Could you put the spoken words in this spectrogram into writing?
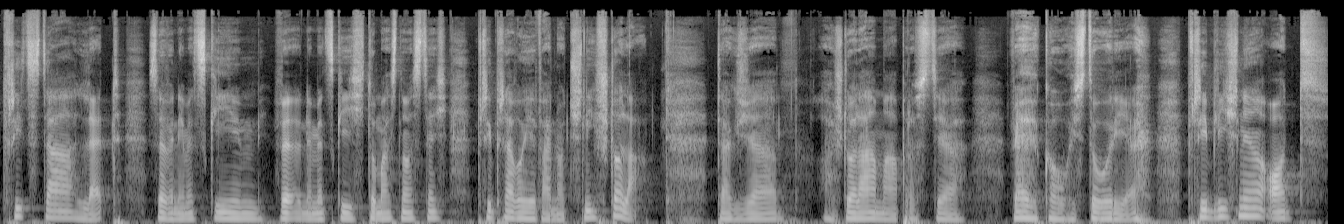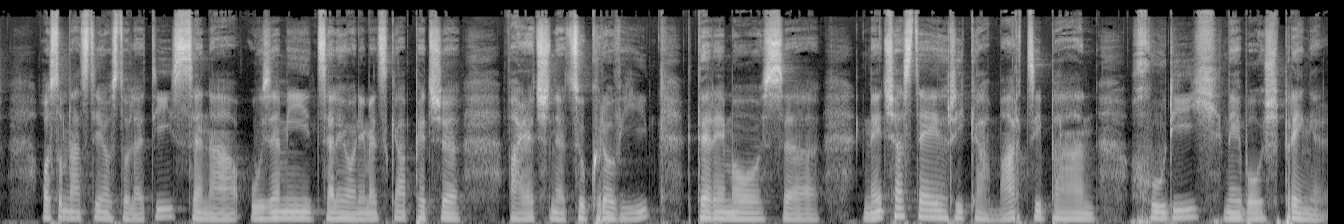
300 let se v, německým, v německých domácnostech připravuje vánoční štola. Takže štola má prostě velkou historii. Přibližně od 18. století se na území celého Německa peče vaječné cukroví, kterému se nejčastěji říká marcipán chudých nebo špringel.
